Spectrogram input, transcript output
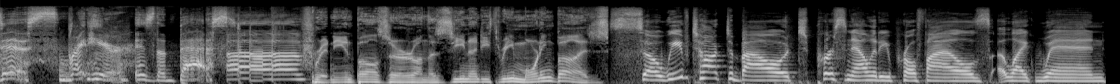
This right here is the best of Brittany and Balzer on the Z93 Morning Buzz. So we've talked about personality profiles like when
